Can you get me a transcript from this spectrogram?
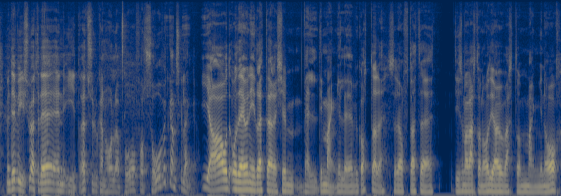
men, det viser jo at det er en idrett som du kan holde på for så vidt ganske lenge. Ja, og, og, det er jo en idrett der ikke veldig mange lever godt av det. Så det er ofte at det, de som har vært der nå, de har jo vært der mange år.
